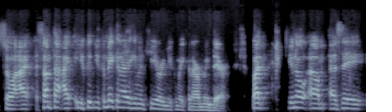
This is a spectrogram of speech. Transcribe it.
so I sometimes I you can you can make an argument here and you can make an argument there, but you know um, as a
